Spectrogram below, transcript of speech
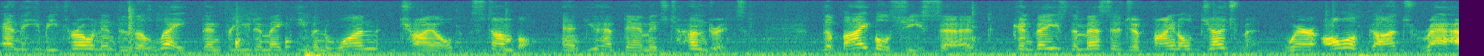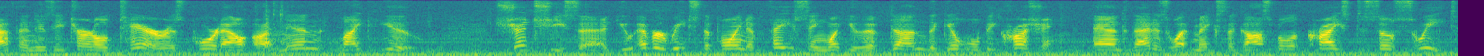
and that you be thrown into the lake than for you to make even one child stumble, and you have damaged hundreds. The Bible, she said, conveys the message of final judgment, where all of God's wrath and his eternal terror is poured out on men like you. Should, she said, you ever reach the point of facing what you have done, the guilt will be crushing. And that is what makes the gospel of Christ so sweet,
